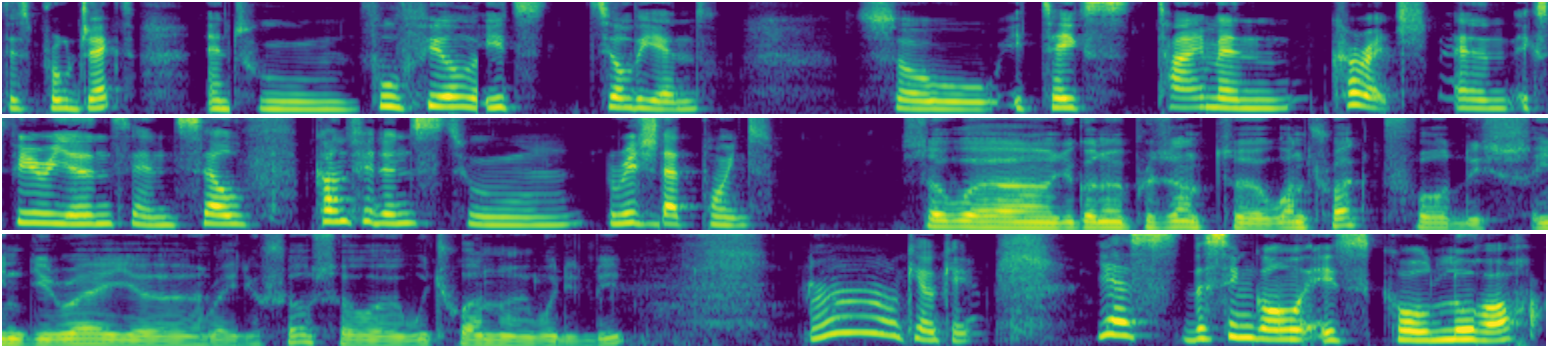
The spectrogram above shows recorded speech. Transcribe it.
this project and to fulfill it till the end. So it takes time and courage and experience and self confidence to reach that point So uh, you're going to present uh, one track for this IndieRe uh, radio show. So uh, which one uh, would it be? Oh, okay, okay. Yes, the single is called L'Aurore.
